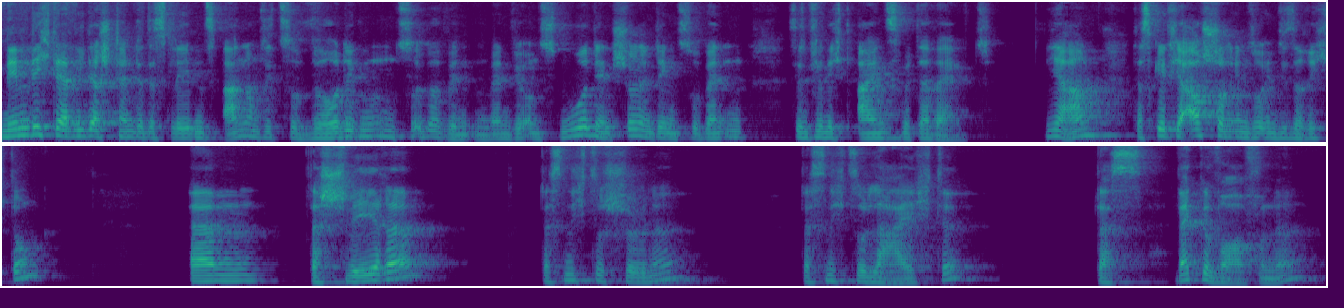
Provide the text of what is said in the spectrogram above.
nimm dich der Widerstände des Lebens an, um sie zu würdigen und zu überwinden. Wenn wir uns nur den schönen Dingen zuwenden, sind wir nicht eins mit der Welt. Ja, das geht ja auch schon in so in diese Richtung. Ähm, das Schwere das nicht so Schöne, das nicht so Leichte, das Weggeworfene,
